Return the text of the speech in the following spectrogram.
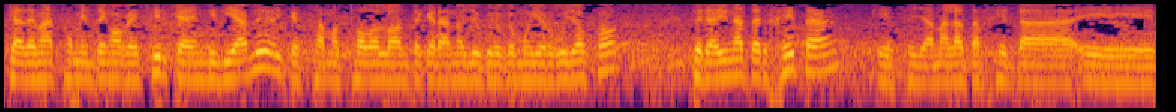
que además también tengo que decir que es envidiable, del que estamos todos los antequeranos yo creo que muy orgullosos. Pero hay una tarjeta que se llama la tarjeta eh,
